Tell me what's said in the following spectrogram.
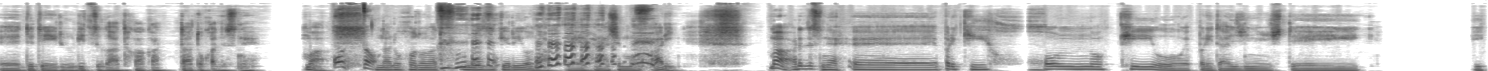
えー出ている率が高かったとかですね。まあ、。なるほどな、うなずけるような、えー話もあり。まあ、あれですね、えーやっぱり基本のキーをやっぱり大事にしてい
